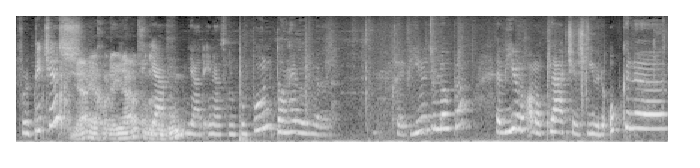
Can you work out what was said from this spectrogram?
Voor de pitjes. Ja, ja, gewoon de inhoud van de ja, pompoen. ja, de inhoud van de pompoen. Dan hebben we, ik ga even hier naartoe lopen. Hebben we hier nog allemaal plaatjes die we erop kunnen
